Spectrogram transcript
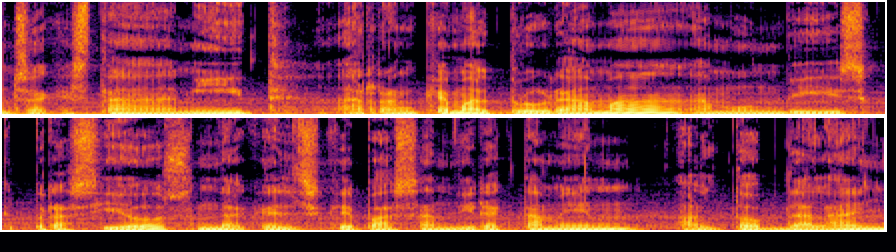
Doncs aquesta nit arrenquem el programa amb un disc preciós d'aquells que passen directament al top de l'any.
